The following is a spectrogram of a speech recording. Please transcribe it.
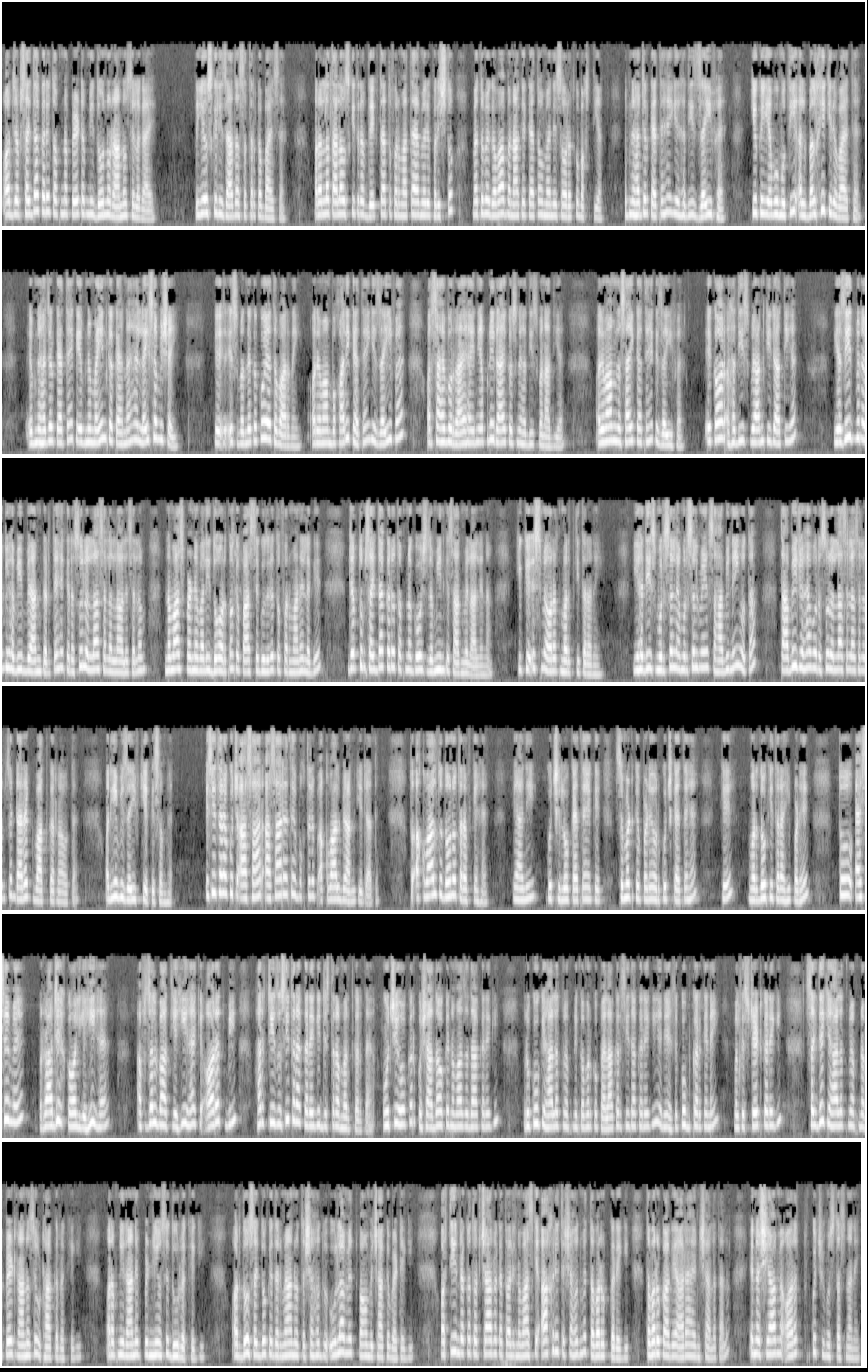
اور جب سجدہ کرے تو اپنا پیٹ اپنی دونوں رانوں سے لگائے۔ تو یہ اس کے لیے زیادہ سطر کا باعث ہے۔ اور اللہ تعالیٰ اس کی طرف دیکھتا ہے تو فرماتا ہے میرے فرشتوں میں تمہیں گواہ بنا کے کہتا ہوں، میں نے اس عورت کو بخش دیا۔ ابن حجر کہتے ہیں، یہ حدیث ضعیف ہے، کیونکہ یہ ابو متی البلخی کی روایت ہے۔ ابن حجر کہتے ہیں کہ ابن معین کا کہنا ہے لئی سب شعی کہ اس بندے کا کوئی اعتبار نہیں۔ اور امام بخاری کہتے ہیں، یہ ضعیف ہے اور صاحب الرائے ہے یعنی اپنی رائے کو اس نے حدیث بنا دیا اور امام نسائی کہتے ہیں کہ ضعیف ہے۔ ایک اور حدیث بیان کی جاتی ہے یزید بن ابی حبیب بیان کرتے ہیں کہ رسول اللہ صلی اللہ علیہ وسلم نماز پڑھنے والی دو عورتوں کے پاس سے گزرے تو فرمانے لگے، جب تم سجدہ کرو تو اپنا گوشت زمین کے ساتھ ملا لینا، کیونکہ اس میں عورت مرد کی طرح نہیں۔ یہ حدیث مرسل ہے۔ مرسل میں صحابی نہیں ہوتا تابی جو ہے وہ رسول اللہ صلی اللہ علیہ وسلم سے ڈائریکٹ بات کر رہا ہوتا ہے، اور یہ بھی ضعیف کی ایک قسم ہے۔ اسی طرح کچھ آسار آسار رہتے مختلف اقوال بیان کیے جاتے ہیں۔ تو اقوال تو دونوں طرف کے ہیں یعنی کچھ لوگ کہتے ہیں کہ سمٹ کے پڑھے اور کچھ کہتے ہیں کہ مردوں کی طرح ہی پڑھے۔ تو ایسے میں راجح کال یہی ہے، افضل بات یہی ہے کہ عورت بھی ہر چیز اسی طرح کرے گی جس طرح مرد کرتا ہے۔ اونچی ہو کر کشادہ ہو کے نماز ادا کرے گی رکو کی حالت میں اپنی کمر کو پھیلا کر سیدھا کرے گی یعنی ایسے کب کر کے نہیں، بلکہ اسٹریٹ کرے گی، سجدے کی حالت میں اپنا پیٹ رانوں سے اٹھا کر رکھے گی اور اپنی رانے پنڈلیوں سے دور رکھے گی۔ اور دو سجدوں کے درمیان اور تشہد اولا میں پاؤں بچھا کے بیٹھے گی اور تین رکت اور چار رکت والی نماز کے آخری تشہد میں تبرک کرے گی۔ تبرک آگے آ رہا ہے ان شاء اللہ تعالیٰ۔ ان اشیاء میں عورت کچھ بھی مستثنا نہیں۔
